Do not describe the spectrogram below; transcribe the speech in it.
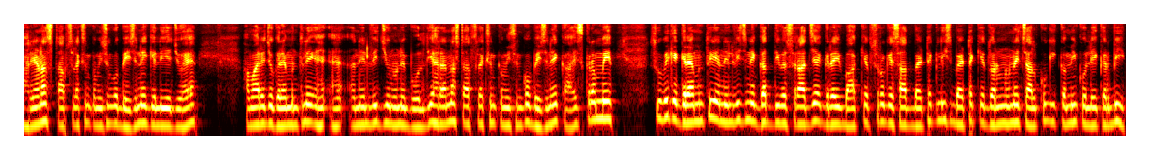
हरियाणा स्टाफ सिलेक्शन कमीशन को भेजने के लिए जो है हमारे जो गृह मंत्री अनिल विज जी, उन्होंने बोल दिया, हरियाणा स्टाफ सिलेक्शन कमीशन को भेजने का इस क्रम में। सूबे के गृह मंत्री अनिल विज ने गत दिवस राज्य गृह विभाग के अफसरों के साथ बैठक ली। इस बैठक के दौरान उन्होंने चालकों की कमी को लेकर भी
